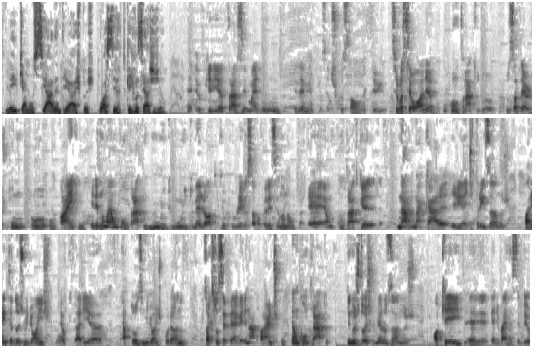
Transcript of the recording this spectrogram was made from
meio que anunciado, entre aspas, o acerto. O que, que você acha, Gelo? É, eu queria trazer mais um elemento para essa discussão. Né? Que, se você olha o contrato do, do com o, o, Viking, ele não é um contrato muito, muito melhor do que o que o Ravens estava oferecendo, não. É, é, um contrato que, na, na cara, ele é de 3 anos, 42 milhões, é né? o que daria 14 milhões por ano. Só que se você pega ele na prática, é um contrato que nos dois primeiros anos, ok, é, ele vai receber,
